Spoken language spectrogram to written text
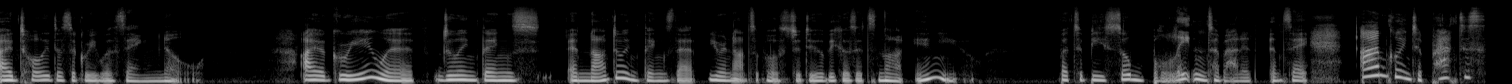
I totally disagree with saying no. I agree with doing things and not doing things that you're not supposed to do because it's not in you. But to be so blatant about it and say, I'm going to practice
